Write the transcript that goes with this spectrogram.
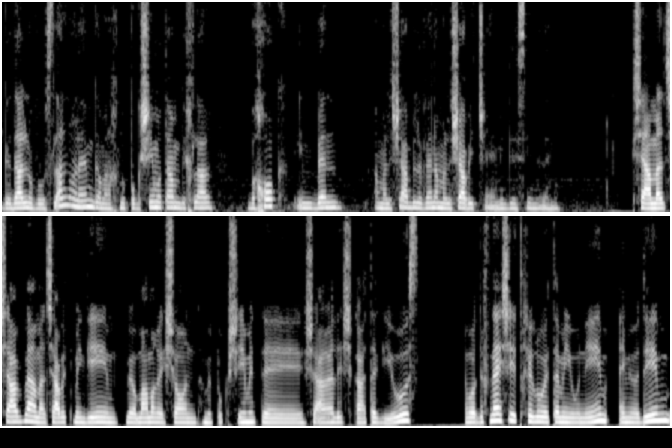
גדלנו והוסללנו עליהם, גם אנחנו פוגשים אותם בכלל בחוק, עם בין המלש"ב לבין המלש"בית שמתגייסים אלינו. כשהמלש"ב והמלש"בית מגיעים ביומם הראשון ופוגשים את uh, שער לשכת הגיוס, הם עוד לפני שהתחילו את המיונים, הם יודעים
